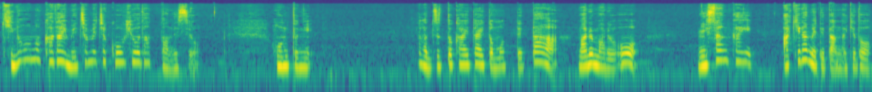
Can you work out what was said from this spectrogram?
昨日の課題めちゃめちゃ好評だったんですよ。本当に。なんかずっと買いたいと思ってた〇〇を23回諦めてたんだけど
